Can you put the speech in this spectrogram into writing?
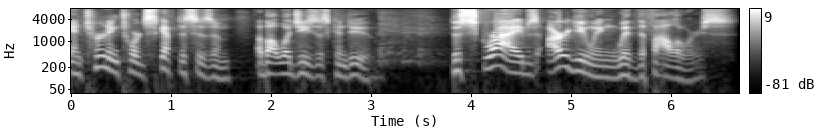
and turning towards skepticism about what Jesus can do. The scribes arguing with the followers.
